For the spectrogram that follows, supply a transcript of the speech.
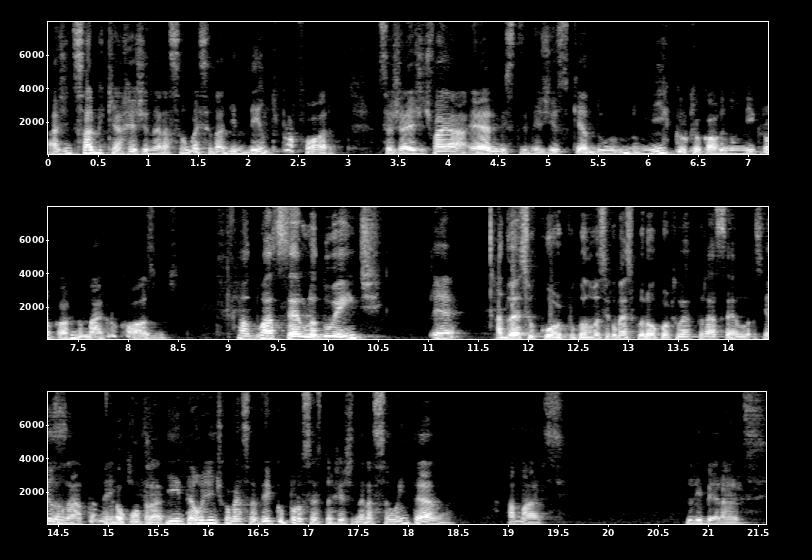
A gente sabe que a regeneração vai se dar de dentro para fora. Ou seja, aí a gente vai a Hermes Trismegisto, que é do, do micro, que ocorre no micro, ocorre no macrocosmos uma célula doente é. adoece o corpo. Quando você começa a curar o corpo, você vai curar as células. Então, Exatamente. É o contrário. E então a gente começa a ver que o processo da regeneração é interno. Amar-se. Liberar-se.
